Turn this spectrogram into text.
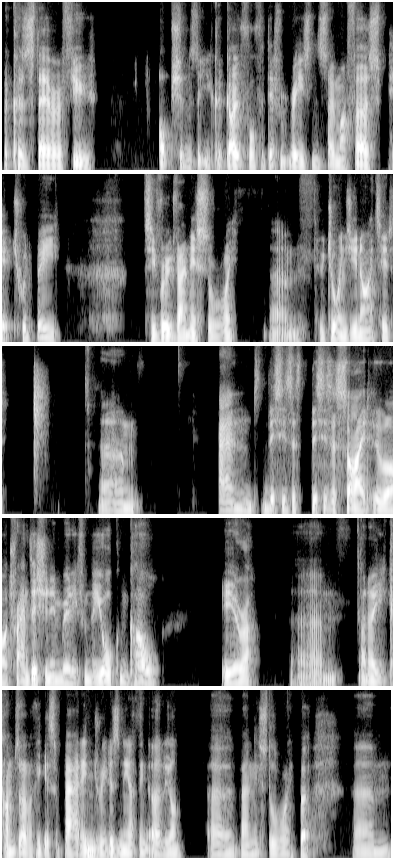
because there are a few options that you could go for for different reasons. So my first pitch would be see Ruud van Nistelrooy, um, who joins United, um, and this is a this is a side who are transitioning really from the Yorke and Cole era. Um, I know he comes over. I think it's a bad injury, doesn't he? I think early on, uh, Van Nistelrooy, but um,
